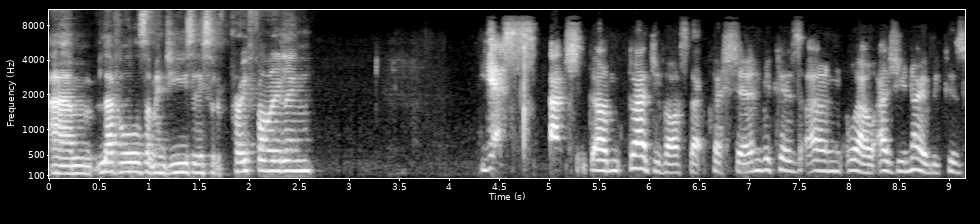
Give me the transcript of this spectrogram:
um levels i mean do you use any sort of profiling Yes, actually, I'm glad you've asked that question because, um, well, as you know, because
